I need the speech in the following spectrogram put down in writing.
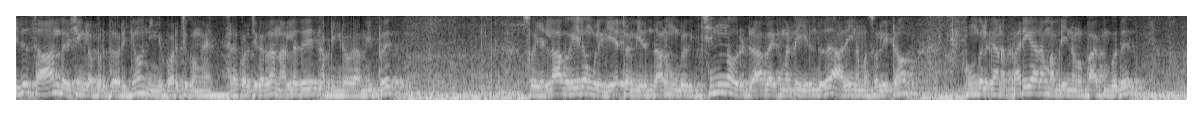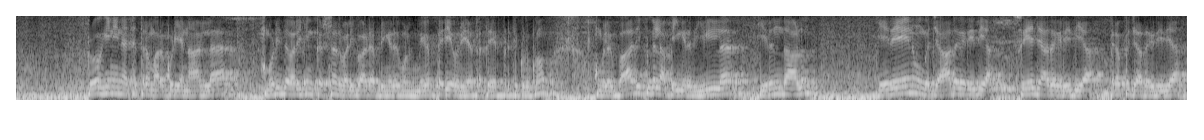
இது சார்ந்த விஷயங்களை பொறுத்த வரைக்கும் நீங்கள் குறைச்சிக்கோங்க. அதை குறைச்சிக்கிறது தான் நல்லது அப்படிங்கிற ஒரு அமைப்பு. ஸோ எல்லா வகையிலும் உங்களுக்கு ஏற்றம் இருந்தாலும் உங்களுக்கு சின்ன ஒரு ட்ராபேக் மட்டும் இருந்தது அதையும் நம்ம சொல்லிட்டோம். உங்களுக்கான பரிகாரம் அப்படின்னு நம்ம பார்க்கும்போது ரோஹிணி நட்சத்திரம் வரக்கூடிய நாளில் முடிந்த வரைக்கும் கிருஷ்ணர் வழிபாடு அப்படிங்கிறது உங்களுக்கு மிகப்பெரிய ஒரு ஏற்றத்தை ஏற்படுத்தி கொடுக்கும். உங்களுக்கு பாதிப்புகள் அப்படிங்கிறது இல்லை. இருந்தாலும் ஏதேனும் உங்கள் ஜாதக ரீதியாக சுய ஜாதக ரீதியாக பிறப்பு ஜாதக ரீதியாக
